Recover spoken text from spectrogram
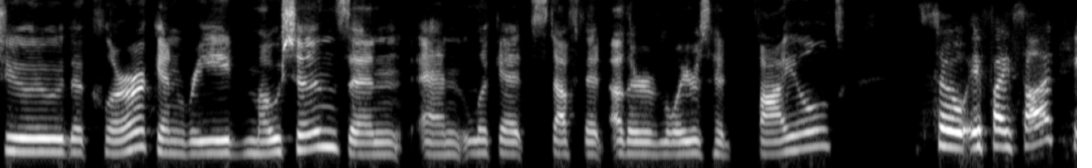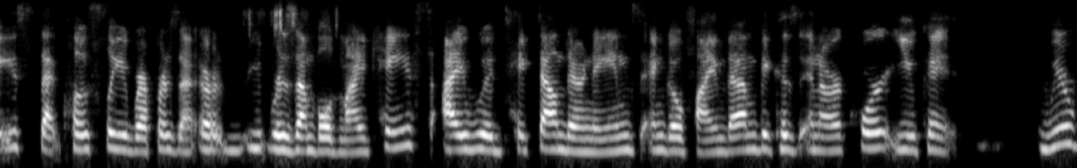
to the clerk and read motions and and look at stuff that other lawyers had filed? so if i saw a case that closely represent or resembled my case i would take down their names and go find them because in our court you can we're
